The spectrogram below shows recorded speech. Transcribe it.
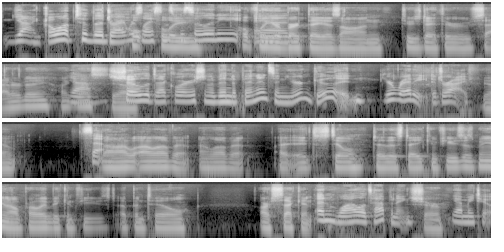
Yeah, go up to the driver's license facility. Hopefully, your birthday is on Tuesday through Saturday. I yeah, guess. show the Declaration of Independence, and you're good. You're ready to drive. Yeah. So, No, I, I love it. I love it. I, it still to this day confuses me, and I'll probably be confused up until our second. and while it's happening, Sure. yeah, me too.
